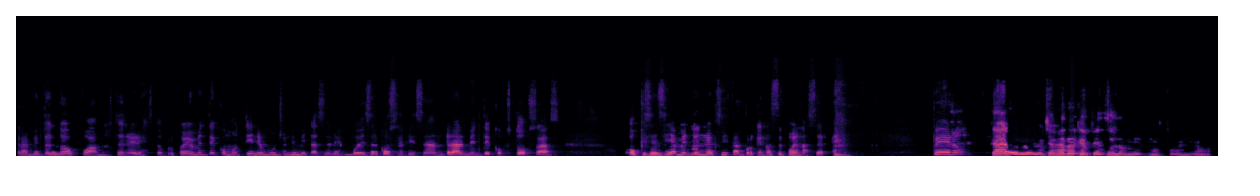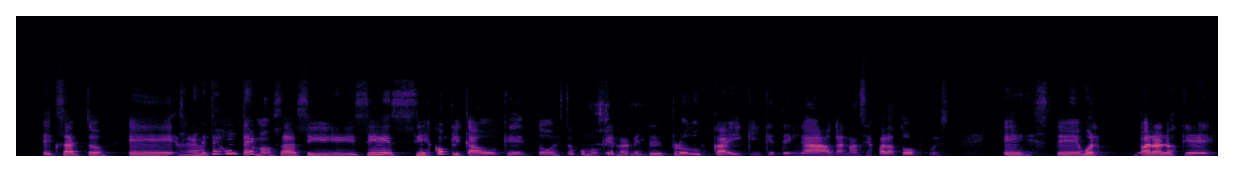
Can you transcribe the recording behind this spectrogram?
realmente todos podamos tener esto. Porque obviamente como tiene muchas limitaciones, puede ser cosas que sean realmente costosas o que sencillamente no existan porque no se pueden hacer. Pero... Claro, hay mucha gente que piensa lo mismo, pues, ¿no? Exacto. Eh, realmente es un tema, o sea, sí, sí, sí es complicado que todo esto como que realmente produzca y, que tenga ganancias para todos, pues. Este, bueno, para los que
